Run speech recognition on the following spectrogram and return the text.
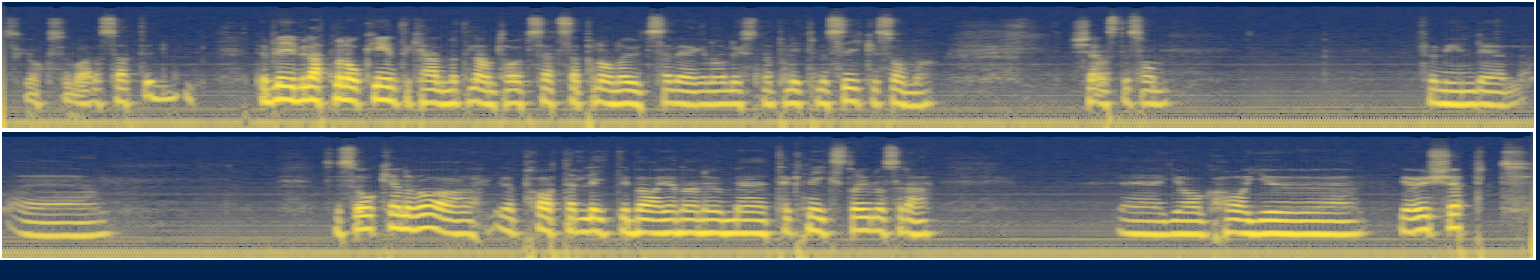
ska också vara där. Så att det, det, blir väl att man åker in till Kalmar till Lammtorget och sätter sig på någon av uteserveringarna och lyssnar på lite musik i sommar. Känns det som. För min del. Eh. Så så kan det vara. Jag pratade lite i början här nu med teknikstrul och sådär. Jag har ju jag har ju köpt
